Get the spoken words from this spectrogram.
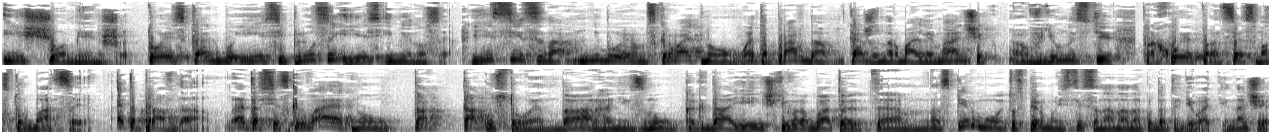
еще меньше. То есть как бы есть и плюсы, и есть и минусы. Естественно, не будем скрывать, но это правда. Каждый нормальный мальчик в юности проходит процесс мастурбации. Это правда. Это все скрывают, но так так устроен, да, организм. Ну, когда яички вырабатывают э, сперму, эту сперму, естественно, надо куда-то девать. Иначе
